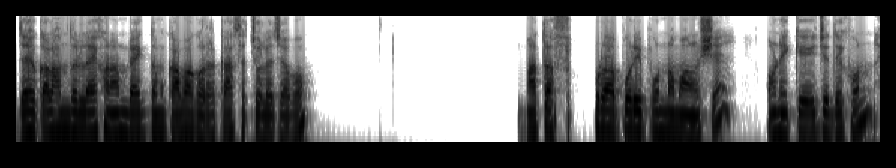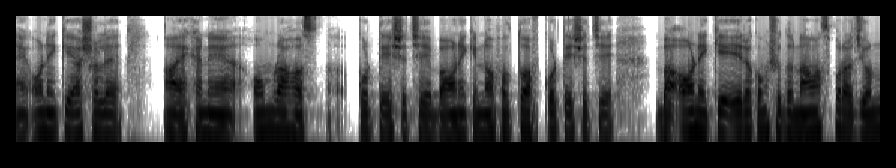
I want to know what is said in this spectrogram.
যাই হোক, আলহামদুলিল্লাহ, এখন আমরা একদম কাবা ঘরের কাছে চলে যাব। মাথা পুরা পরিপূর্ণ মানুষে। অনেকে এই যে দেখুন অনেকে আসলে এখানে ওমরা হজ করতে এসেছে বা অনেকে নফল তোয়াফ করতে এসেছে বা অনেকে এরকম শুধু নামাজ পড়ার জন্য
